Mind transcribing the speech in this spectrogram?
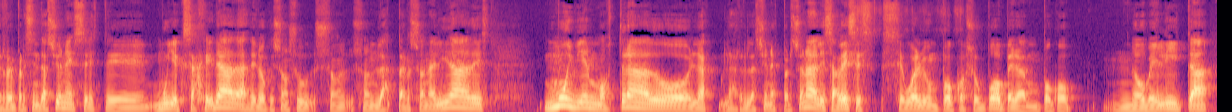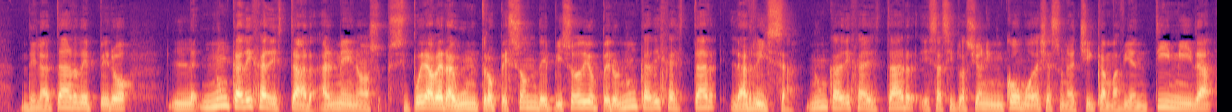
representaciones este, muy exageradas de lo que son, son, las personalidades, muy bien mostrado las, relaciones personales, a veces se vuelve un poco soap opera, un poco novelita de la tarde, pero nunca deja de estar, al menos, si puede haber algún tropezón de episodio, pero nunca deja de estar la risa, nunca deja de estar esa situación incómoda. Ella es una chica más bien tímida,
